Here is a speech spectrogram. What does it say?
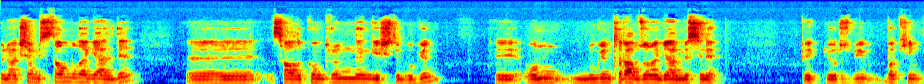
Dün akşam İstanbul'a geldi. Ee, sağlık kontrolünden geçti bugün. Ee, onun bugün Trabzon'a gelmesini bekliyoruz. Bir bakayım.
